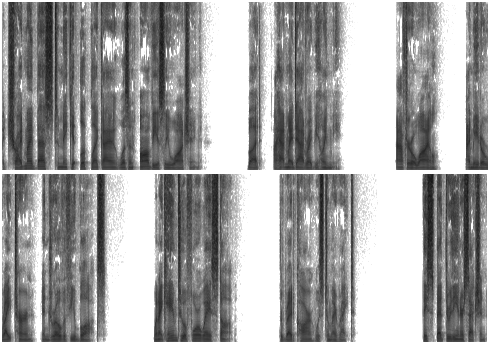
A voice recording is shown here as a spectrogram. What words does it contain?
I tried my best to make it look like I wasn't obviously watching, but I had my dad right behind me. After a while, I made a right turn and drove a few blocks. When I came to a four way stop, the red car was to my right. They sped through the intersection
